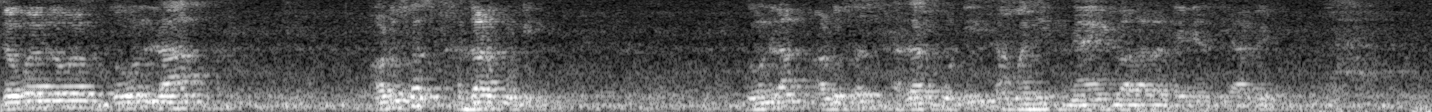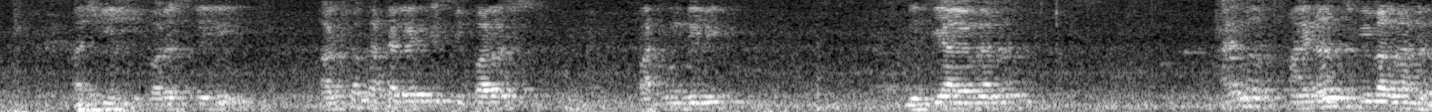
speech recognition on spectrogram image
जवळजवळ दोन लाख अडुसष्ट हजार कोटी दोन लाख अडुसष्ट हजार कोटी सामाजिक न्याय विभागाला देण्यात यावे. अशी शिफारस केली. अर्थ खात्याकडे ती शिफारस पाठवून दिली. नीती आयोगानं आणि मग फायनान्स विभागानं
